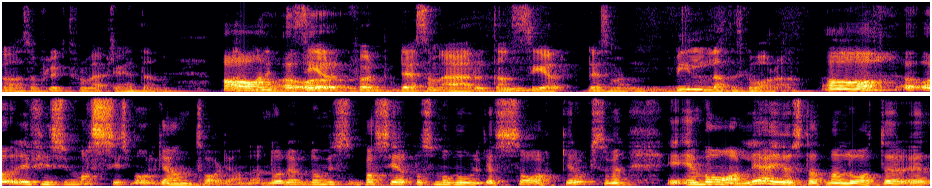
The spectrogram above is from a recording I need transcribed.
alltså, flykt från verkligheten. Ja, att man inte ser och, för det som är utan mm. ser det som man vill att det ska vara. Ja, och det finns ju massvis med olika antaganden. Och de, är baserade på så många olika saker också. Men en vanlig är just att man låter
